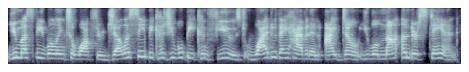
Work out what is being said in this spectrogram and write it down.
You must be willing to walk through jealousy because you will be confused. Why do they have it and I don't? You will not understand.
